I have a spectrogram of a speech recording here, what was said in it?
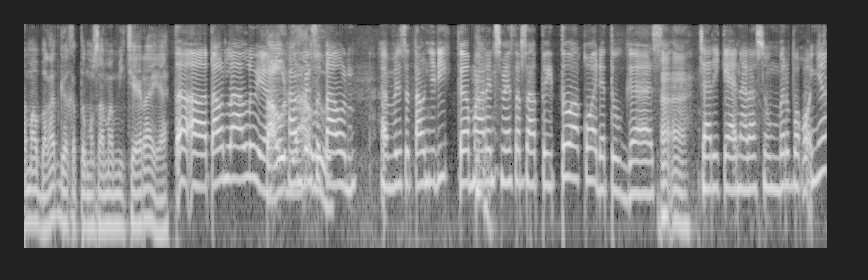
lama banget gak ketemu sama Micera ya. Ta- eh, tahun lalu ya, Tahun hampir lalu. setahun, hampir setahun. Jadi kemarin semester 1 itu aku ada tugas Ah, ah. cari kayak narasumber, pokoknya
